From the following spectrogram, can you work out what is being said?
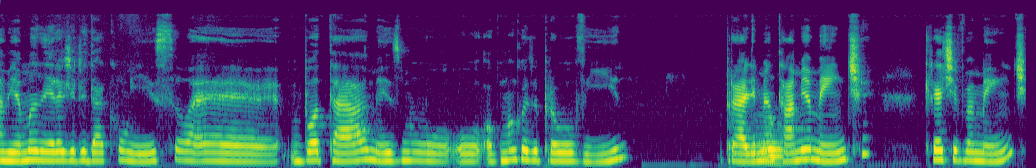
A minha maneira de lidar com isso é botar mesmo alguma coisa para ouvir, para alimentar a minha mente criativamente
